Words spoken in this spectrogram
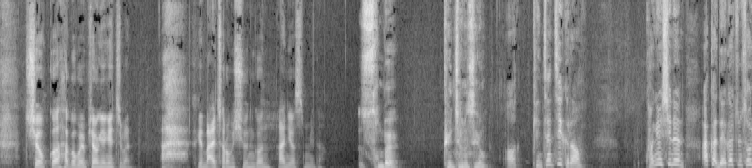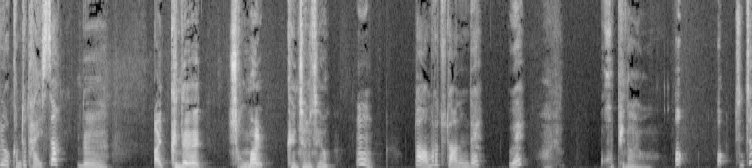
취업과 학업을 병행했지만 아, 그게 말처럼 쉬운 건 아니었습니다. 선배 괜찮으세요? 어, 괜찮지, 그럼. 광현 씨는 아까 내가 준 서류 검토 다 했어? 네. 아 근데 정말 괜찮으세요? 응. 나 아무렇지도 않은데. 왜? 코피 나요. 어, 어, 진짜?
